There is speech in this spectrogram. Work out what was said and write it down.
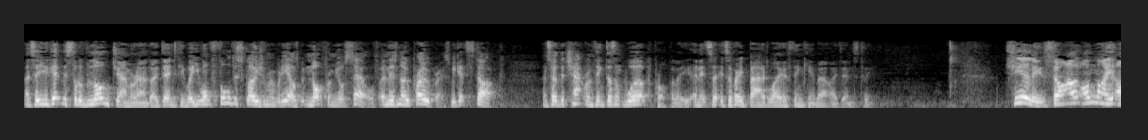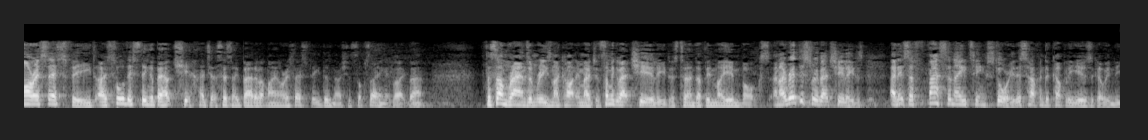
And so you get this sort of logjam around identity where you want full disclosure from everybody else, but not from yourself, and there's no progress. We get stuck. And so the chat room thing doesn't work properly, and it's a, it's a very bad way of thinking about identity. Cheerleaders. So on my RSS feed, I saw this thing about cheer. Actually, it says something bad about my RSS feed, doesn't it? I should stop saying it like that. For some random reason, I can't imagine. Something about cheerleaders turned up in my inbox. And I read this story about cheerleaders, and it's a fascinating story. This happened a couple of years ago in the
